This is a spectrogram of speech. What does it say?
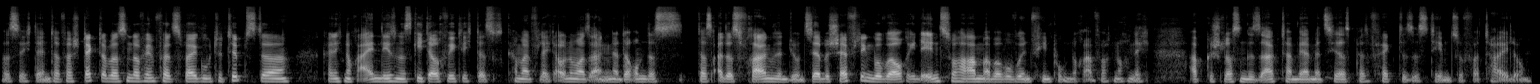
was sich dahinter versteckt. Aber es sind auf jeden Fall zwei gute Tipps, da kann ich noch einlesen. Es geht ja auch wirklich, das kann man vielleicht auch nochmal sagen, ne, darum, dass das alles Fragen sind, die uns sehr beschäftigen, wo wir auch Ideen zu haben, aber wo wir in vielen Punkten noch einfach noch nicht abgeschlossen gesagt haben, wir haben jetzt hier das perfekte System zur Verteilung.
